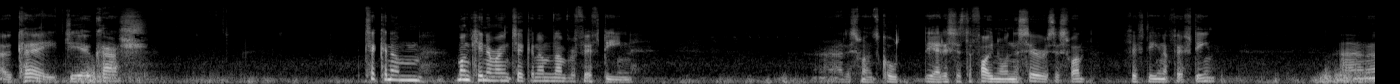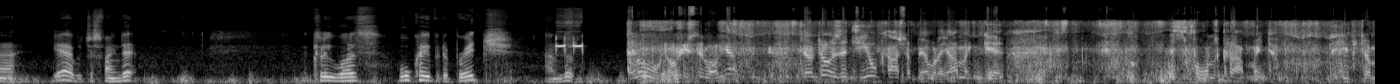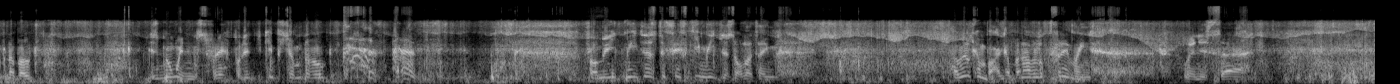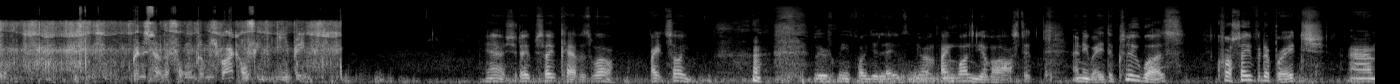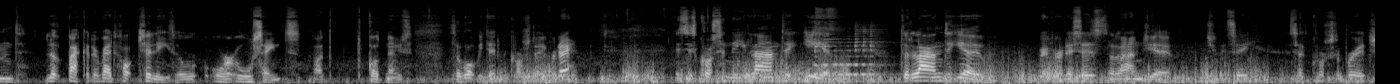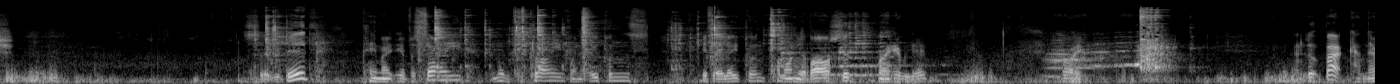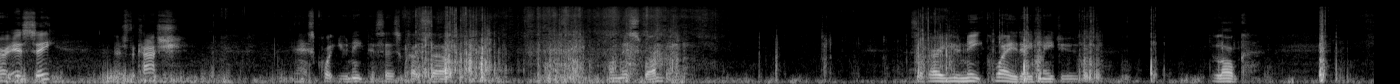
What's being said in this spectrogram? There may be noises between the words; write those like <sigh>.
Okay, geocache. Tickenham, monkeying around Tickenham, number 15. Uh, this one's called, yeah, this is the final in the series, this one. 15 of 15. And uh, yeah, we just found it. The clue was walk over the bridge and look. Hello, if you're still on yet. There, there is a geocache up there where I am. I can get. This phone's crap, mind. It keeps jumping about. There's no wings for it, but it keeps jumping about. <coughs> From 8 metres to 50 metres all the time. I will come back up and have a look for it, mind. When it's, uh, when other phone comes back off eBay. Yeah, I should hope so, Kev, as well. Right time. <laughs> Lures me finding loads and you haven't found one, you bastard. Anyway, the clue was cross over the bridge and look back at the Red Hot Chilies or, or All Saints. God knows. So what we did, we crossed over there. This is crossing the Land Yeo, the Land Yeo River. This is the Land Yeo, as you can see. It said cross the bridge. So we did. Came out the other side. Naughty Clive when it opens. If they'll open. Come on, you bastard. Right, here we go. Right. And look back, and there it is, see? There's the cache. Yeah, it's quite unique, this is, because uh, on this one, it's a very unique way they've made you log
